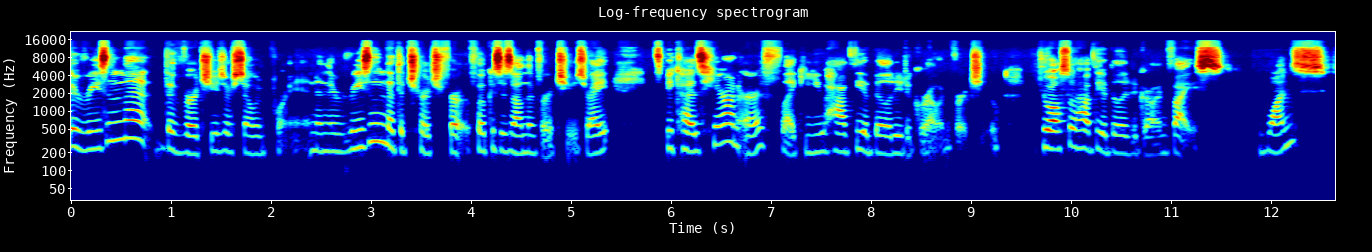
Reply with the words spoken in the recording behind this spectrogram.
the reason that the virtues are so important and the reason that the church fo- focuses on the virtues, right? It's because here on earth, like you have the ability to grow in virtue, but you also have the ability to grow in vice. Once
